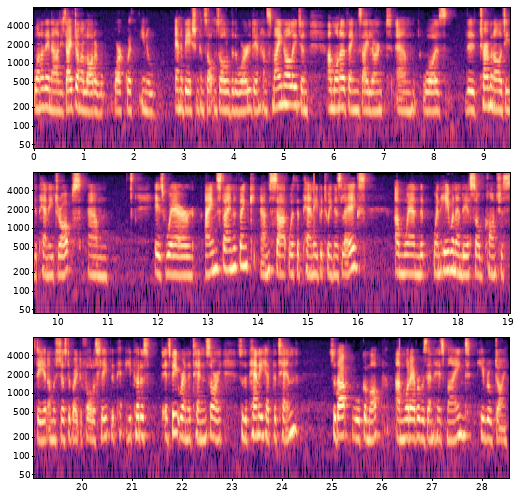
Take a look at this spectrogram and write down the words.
one of the analogies, I've done a lot of work with, you know, innovation consultants all over the world to enhance my knowledge, and, and one of the things I learned um, was the terminology, the penny drops. Um, is where Einstein, I think, um, sat with a penny between his legs and when the when he went into a subconscious state and was just about to fall asleep, the, he put his his feet were in a tin. Sorry, so the penny hit the tin, so that woke him up, and whatever was in his mind, he wrote down.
